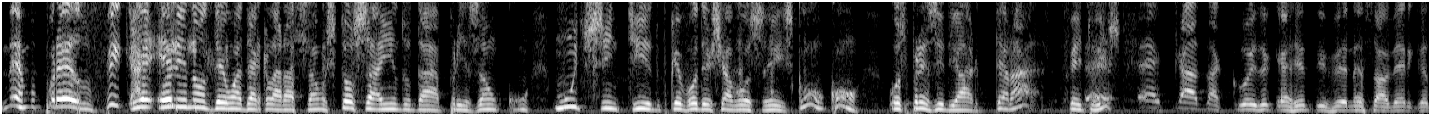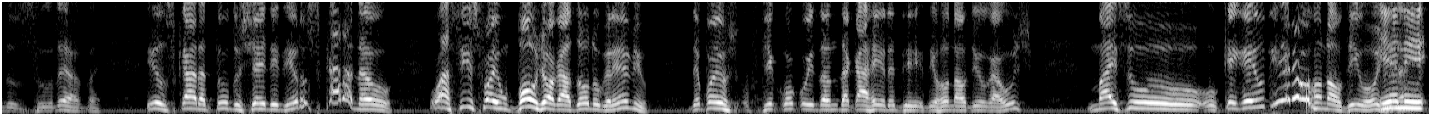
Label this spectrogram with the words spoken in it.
mesmo preso, fica E aqui. ele não deu uma declaração, estou saindo da prisão com muito sentido, porque vou deixar vocês com, com os presidiários. Terá feito isso? É cada coisa que a gente vê nessa América do Sul, né, rapaz? E os caras tudo cheio de dinheiro. Os caras não. O Assis foi um bom jogador no Grêmio, depois ficou cuidando da carreira de, de Ronaldinho Gaúcho. Mas o, o quem ganha o dinheiro é o Ronaldinho hoje. né? Ele,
